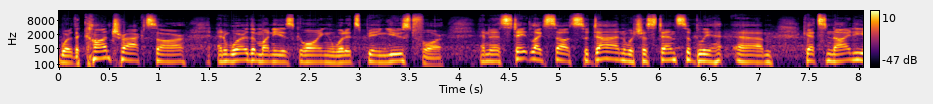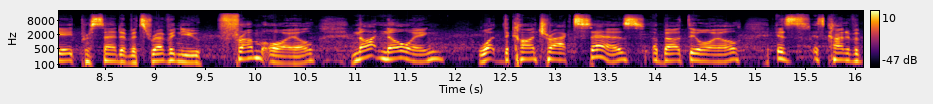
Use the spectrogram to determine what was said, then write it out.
where the contracts are and where the money is going and what it's being used for. And in a state like South Sudan, which ostensibly um, gets 98% of its revenue from oil, not knowing what the contract says about the oil is, is kind of a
